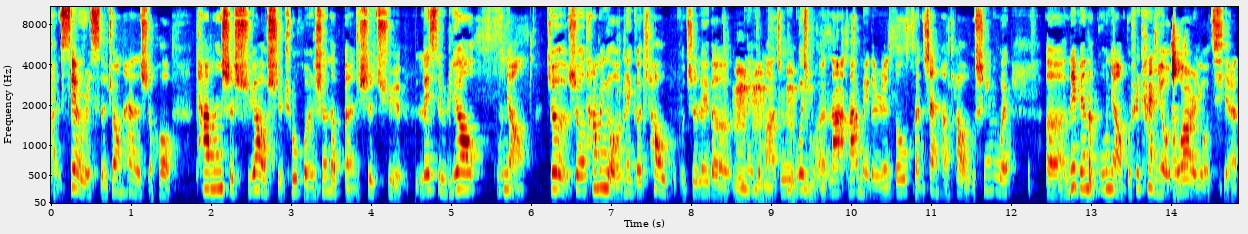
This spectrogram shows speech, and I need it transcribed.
很 serious 的状态的时候，他们是需要使出浑身的本事去类似于撩姑娘，就是说他们有那个跳舞之类的那个嘛，就是为什么拉拉美的人都很擅长跳舞，是因为呃那边的姑娘不是看你有多少有钱，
